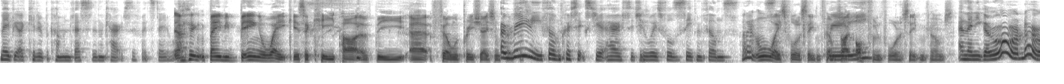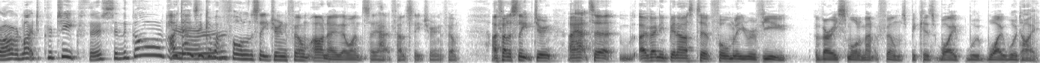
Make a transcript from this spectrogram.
maybe I could have become invested in the characters if I'd stayed awake. I think maybe being awake is a key part of the uh, film appreciation A process. really film critic, Stuart Heritage, who always falls asleep in films. I don't always fall asleep in films. Really? I often fall asleep in films. And then you go, oh no, I would like to critique this in the Guardian. I don't think I've ever fallen asleep during a film. Oh no, there once I fell asleep during a film. I fell asleep during. I had to. I've only been asked to formally review a very small amount of films because why? would- Why would I?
